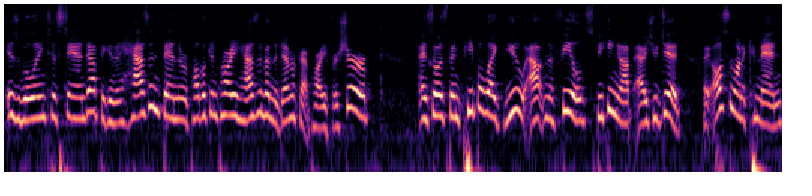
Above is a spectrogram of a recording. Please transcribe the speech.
is willing to stand up because it hasn't been the Republican Party, hasn't been the Democrat Party for sure. And so it's been people like you out in the field speaking up as you did. I also want to commend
